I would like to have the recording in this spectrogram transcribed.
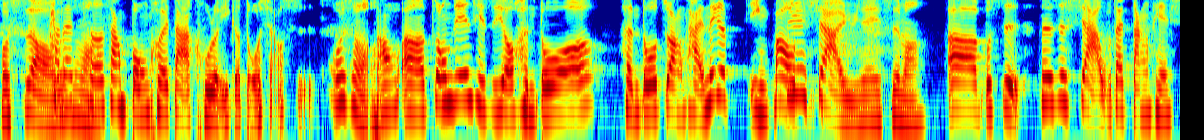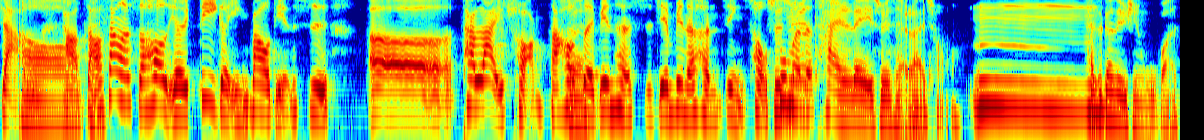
哦，是哦。他在车上崩溃大哭了一个多小时。为什么？然后呃，中间其实有很多很多状态。那个引爆是因为下雨那一次吗？呃，不是，那是下午，在当天下午。Oh, 好.早上的时候有第一个引爆点是，呃，他赖床，然后所以变成时间变得很紧凑，出门的太累，所以才赖床。嗯，还是跟旅行无关。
